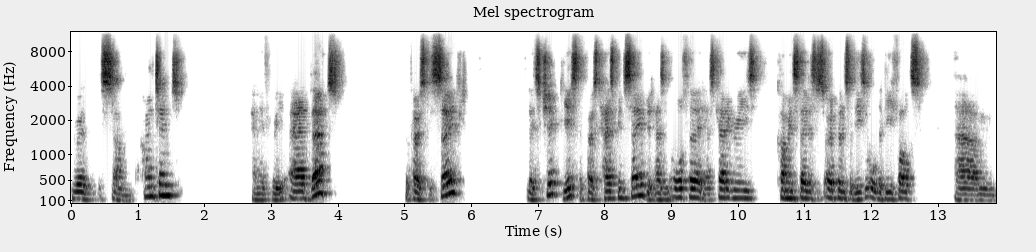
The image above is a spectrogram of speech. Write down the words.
with some content. And if we add that, the post is saved. Let's check. Yes, the post has been saved. It has an author, it has categories, comment status is open. So these are all the defaults. Um,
